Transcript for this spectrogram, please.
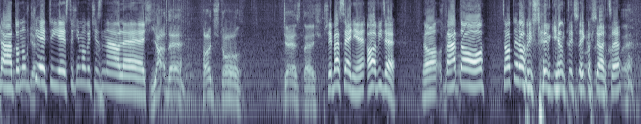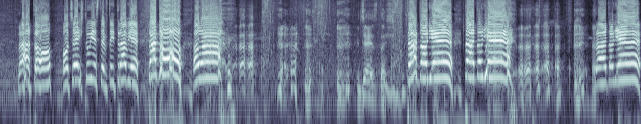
Tato, no gdzie ty jesteś? Nie mogę cię znaleźć. Jadę! Chodź tu! Gdzie jesteś? Przy basenie. O, widzę. No, tato! Co ty robisz w tym gigantycznej kosiarce? Tato! O, cześć, tu jestem, w tej trawie! Tato! Ała! Gdzie jesteś? Tato, nie! Tato, nie! Tato, nie!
